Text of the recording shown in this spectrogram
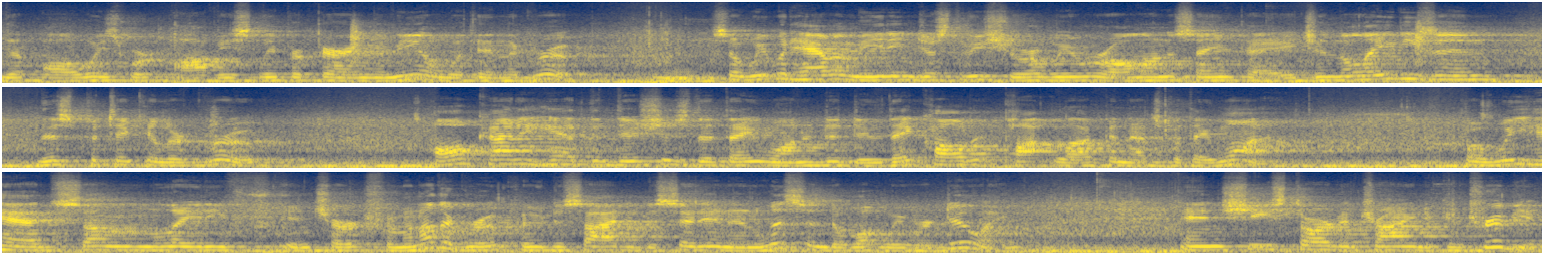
that always were obviously preparing the meal within the group. Mm-hmm. So we would have a meeting just to be sure we were all on the same page. And the ladies in this particular group all kind of had the dishes that they wanted to do. They called it potluck, and that's what they wanted. Well, we had some lady in church from another group who decided to sit in and listen to what we were doing, and she started trying to contribute.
